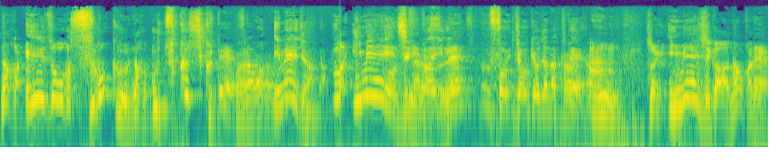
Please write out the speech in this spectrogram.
なんか映像がすごくなんか美しくて。それはもうイメージなんだ。まあイメージ実際にですね。そういう状況じゃなくて、うん、そういうイメージがなんかね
